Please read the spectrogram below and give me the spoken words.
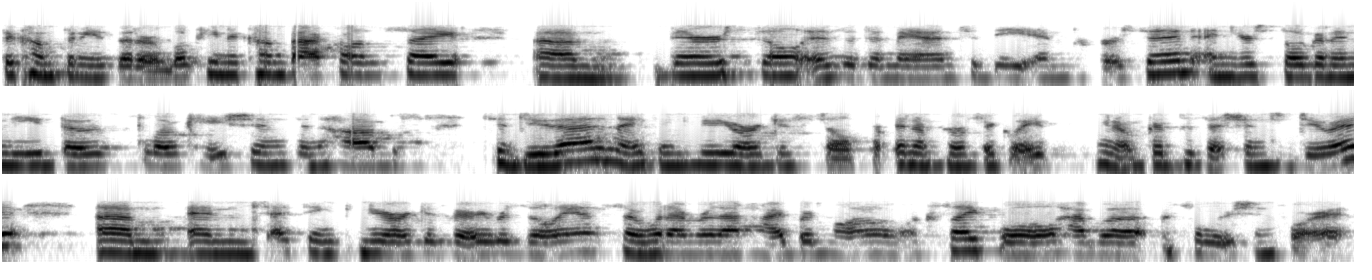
the companies that are looking to come back on site, um, there still is a demand to be in person, and you're still going to need those locations and hubs to do that. And I think New York is still in a perfectly, you know, good position to do it. Um, and I think New York is very resilient. So whatever that hybrid model looks like, we'll have a, a solution for it.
